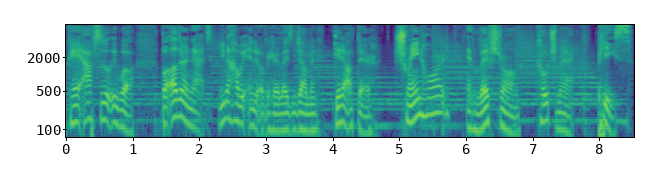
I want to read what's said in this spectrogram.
Okay. Absolutely will. But other than that, you know how we end it over here, ladies and gentlemen. Get out there, train hard, and live strong. Coach Matt, peace.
